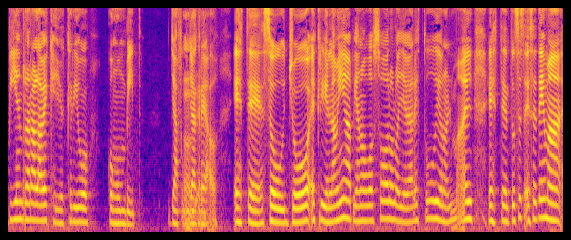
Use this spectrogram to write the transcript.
bien rara la vez que yo escribo con un beat ya, ya creado. Este, so yo escribí en la mía, piano voz solo, lo llevé al estudio normal. Este, entonces ese tema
